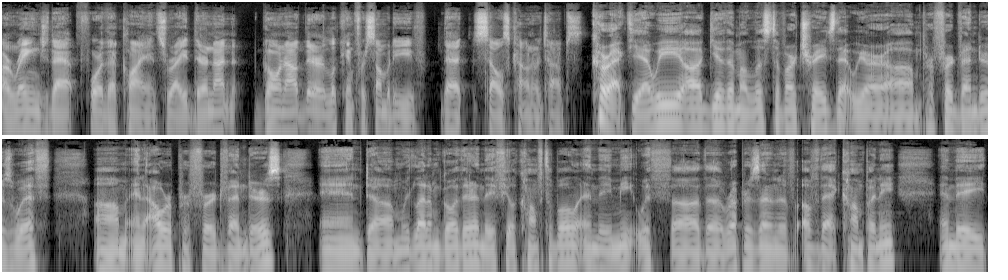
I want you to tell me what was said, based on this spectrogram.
arrange that for the clients, right? They're not going out there looking for somebody that sells countertops. Correct. Yeah, we uh, give them a list of our trades that we are um, preferred vendors with, um, and our preferred vendors, and um, we let them go there, and they feel comfortable, and they meet with uh, the representative of that company, and they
